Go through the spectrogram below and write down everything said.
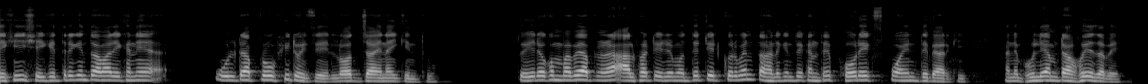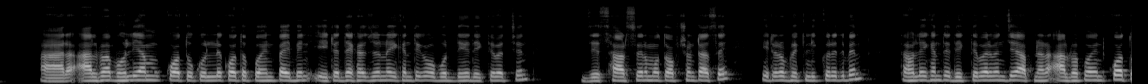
দেখি, সেই ক্ষেত্রে কিন্তু আমার এখানে উল্টা প্রফিট হয়েছে লস যায় নাই কিন্তু। তো এরকমভাবে আপনারা আলফা ট্রেডের মধ্যে ট্রেড করবেন, তাহলে কিন্তু এখান থেকে ফোর এক্স পয়েন্ট দেবে আর কি। মানে ভলিউমটা হয়ে যাবে। আর আলফা ভলিউম কত করলে কত পয়েন্ট পাইবেন, এইটা দেখার জন্য এখান থেকে ওপর দিকে দেখতে পাচ্ছেন যে সার্চের মতো অপশনটা আছে, এটার উপরে ক্লিক করে দেবেন। তাহলে এখান থেকে দেখতে পারবেন যে আপনার আলফা পয়েন্ট কত।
